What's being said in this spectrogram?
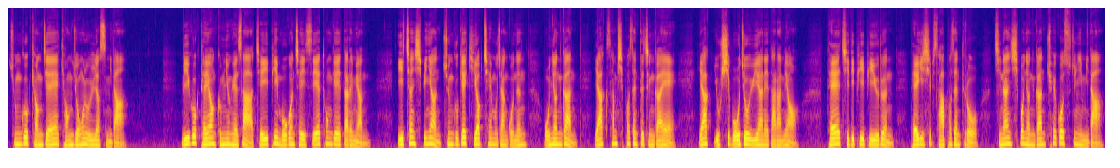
중국 경제에 경종을 울렸습니다. 미국 대형 금융회사 JP 모건 체이스의 통계에 따르면 2012년 중국의 기업 채무 잔고는 5년간 약 30% 증가해 약 65조 위안에 달하며 대 GDP 비율은 124%로 지난 15년간 최고 수준입니다.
